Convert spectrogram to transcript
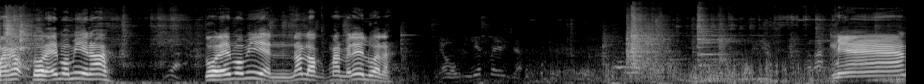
มาครับตัวไหนมามีเนาะตัวไหนมามีอันนั่นหรอกมันไปเลยรวดอะ แมน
